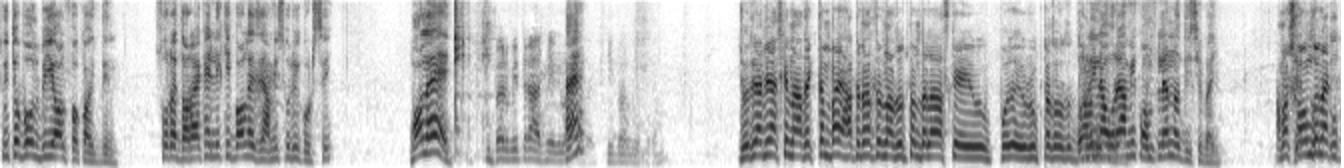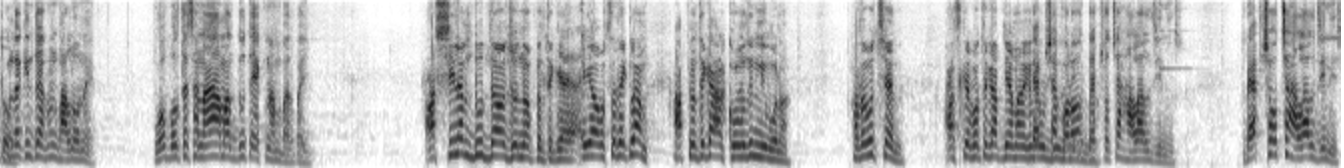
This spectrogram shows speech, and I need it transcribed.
তুই তো বলবি অল্প কয়েকদিন। চোরে ধরা খাইলে কি বলে যে আমি চুরি করছি? বলে? ভিতরে আছে এগুলো। হ্যাঁ? ভিতরে। যদি আমি আজকে না দেখতাম ভাই হাতে নাতে না ধরতাম তাহলে আজকে এই রূপটা তো বলি না ওরে আমি কমপ্লেনও দিছি ভাই। আমার সন্দেহ লাগতো। দুধগুলো কিন্তু এখন ভালো নেই। ও বলতেছে না আমার দুধ এক নাম্বার ভাই। আসছিলাম দুধ দেওয়ার জন্য আপনার থেকে। এই অবস্থা দেখলাম আপনার থেকে আর কোনোদিন নিব না। কথা বুঝছেন? আজকের পর থেকে আপনি আমার এখানে ব্যবসা করো ব্যবসা হচ্ছে হালাল জিনিস। ব্যবসা হচ্ছে হালাল জিনিস।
